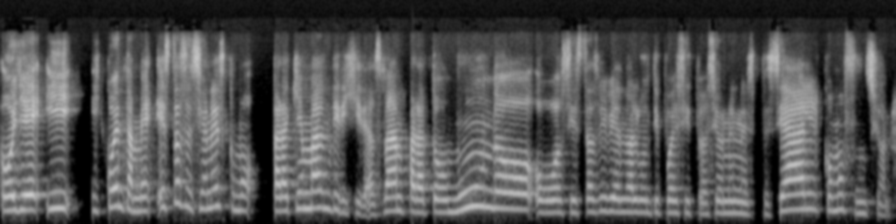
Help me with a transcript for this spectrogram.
Oye, y, y, cuéntame, ¿estas sesiones como para quién van dirigidas? ¿Van para todo mundo o si estás viviendo algún tipo de situación en especial? ¿Cómo funciona?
